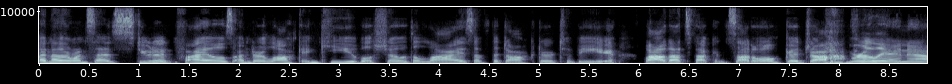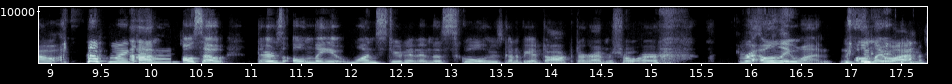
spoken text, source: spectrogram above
another one says student files under lock and key will show the lies of the doctor to be. Wow, that's fucking subtle. Good job. really, I know. oh my god. Um, also, there's only one student in this school who's going to be a doctor, I'm sure. Right, only one. only one.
